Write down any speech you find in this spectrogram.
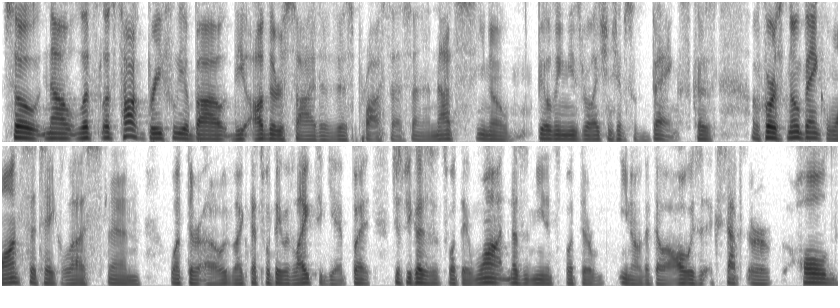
So now let's let's talk briefly about the other side of this process, and, and that's you know building these relationships with banks, because of course no bank wants to take less than what they're owed. Like that's what they would like to get, but just because it's what they want doesn't mean it's what they're you know that they'll always accept or hold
